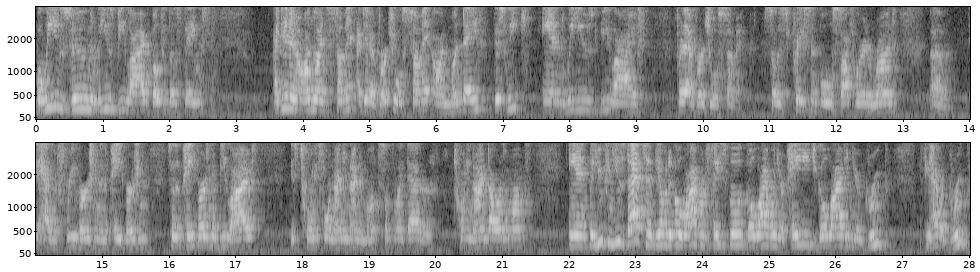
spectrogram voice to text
but we use Zoom and we use BeLive, both of those things. I did an online summit. I did a virtual summit on Monday this week, and we used BeLive for that virtual summit. So it's pretty simple software to run. Um, it has a free version and a paid version. So the paid version of BeLive is $24.99 a month, something like that, or $29 a month. And but you can use that to be able to go live on Facebook, go live on your page, go live in your group. If you have a group,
